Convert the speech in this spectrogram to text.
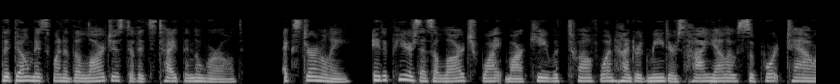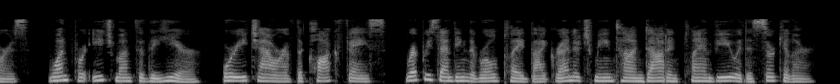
The dome is one of the largest of its type in the world. Externally, it appears as a large white marquee with 12 100 meters high yellow support towers, one for each month of the year, or each hour of the clock face, representing the role played by Greenwich Mean Time. In plan view, it is circular,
